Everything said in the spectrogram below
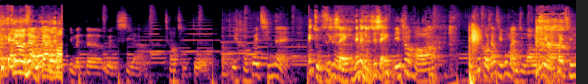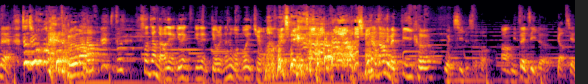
是不是很干？你们的吻戏啊，超级多，你很会亲哎、哎，主持是谁？你那个你是谁？林尚豪啊，你是不是口腔期不满足啊？我觉得你蛮会亲的、欸，这句话 怎么了吗？就是虽然这样讲有点有点有点丢脸，但是我我也觉得我蛮会亲的。我想知道你们第一颗吻戏的时候，嗯，你对自己的表现，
